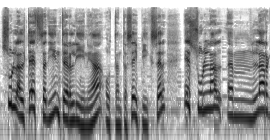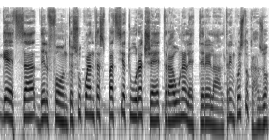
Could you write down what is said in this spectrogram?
sull'altezza di interlinea 86 pixel e sulla um, larghezza del font, su quanta spaziatura c'è tra una lettera e l'altra. In questo caso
